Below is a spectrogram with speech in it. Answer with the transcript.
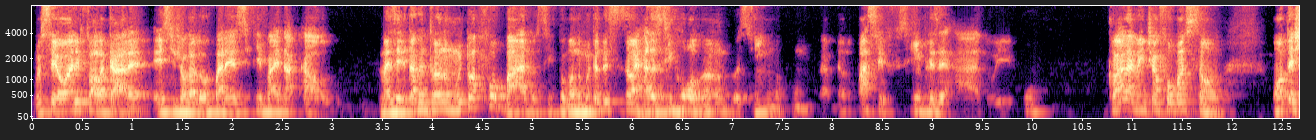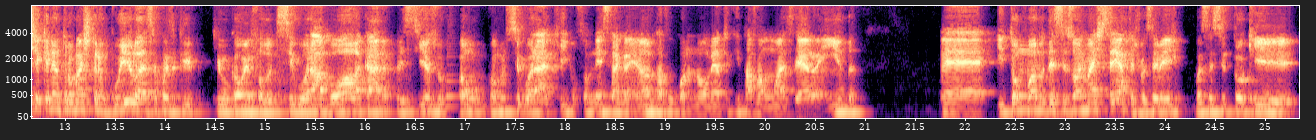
você olha e fala, cara, esse jogador parece que vai dar caldo. Mas ele estava entrando muito afobado, assim, tomando muita decisão errada, se enrolando, assim, dando passe simples errado e claramente afobação. Ontem achei que ele entrou mais tranquilo, essa coisa que, que o Cauê falou de segurar a bola, cara, preciso, vamos, vamos segurar aqui que o Fluminense está ganhando, estava no momento que estava 1 a 0 ainda é, e tomando decisões mais certas. Você mesmo, você citou que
